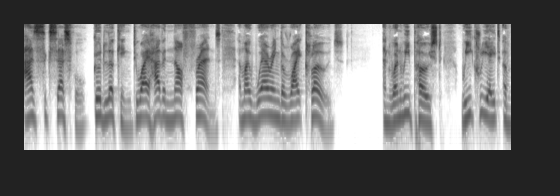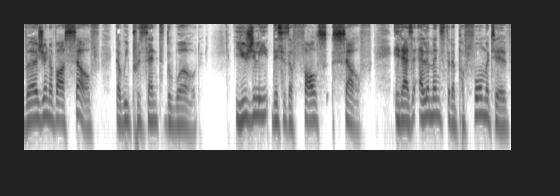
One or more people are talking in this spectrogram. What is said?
as successful, good looking? Do I have enough friends? Am I wearing the right clothes? And when we post, we create a version of ourself that we present to the world. Usually, this is a false self it has elements that are performative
